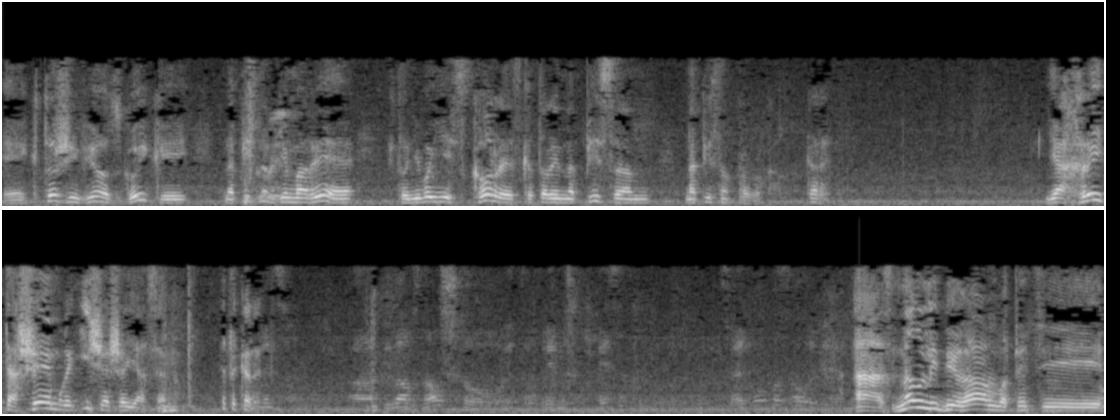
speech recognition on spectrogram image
Э, кто живет с Гойкой, написано в Гемаре, что у него есть скорость, который написан, написан в пророках. Карет. Яхрей Ташем Иша Шаясем. Это карет. А Билам знал, что это время А знал ли Бирам вот эти,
